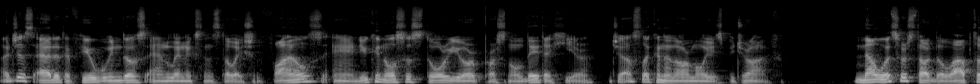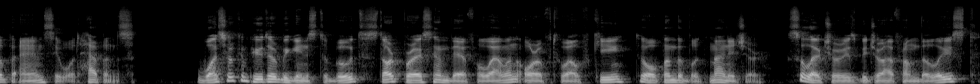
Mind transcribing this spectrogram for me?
I just added a few Windows and Linux installation files, and you can also store your personal data here, just like in a normal USB drive. Now let's restart the laptop and see what happens. Once your computer begins to boot, start pressing the F11 or F12 key to open the boot manager. Select your USB drive from the list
